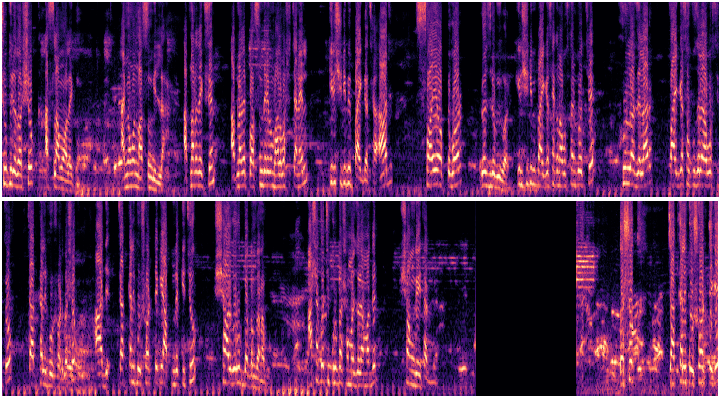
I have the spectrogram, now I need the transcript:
সুপ্রিয় দর্শক, আসসালামু আলাইকুম। আমি মোহাম্মদ মাসুম বিল্লাহ। আপনারা দেখছেন আপনাদের পছন্দের এবং ভালোবাসার চ্যানেল কৃষি টিভি পাইকগাছা। আজ ছয় অক্টোবর, রোজ রবিবার। কৃষি টিভি পাইকগাছা এখন অবস্থান করছে খুলনা জেলার পাইকগাছা উপজেলায় অবস্থিত চাঁদখালী পৌরশহর দর্শক, আজ চাঁদখালী পৌরশহর থেকে আপনাদের কিছু ষাড় গরুর দরদাম জানাব। আশা করছি পুরোটা সময় ধরে আমাদের সঙ্গেই থাকবেন। দর্শক, চাঁদখালী পৌরশহর থেকে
